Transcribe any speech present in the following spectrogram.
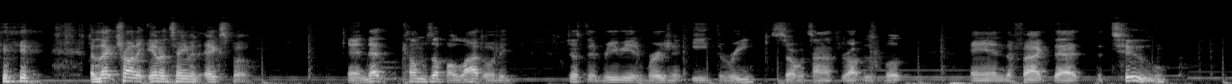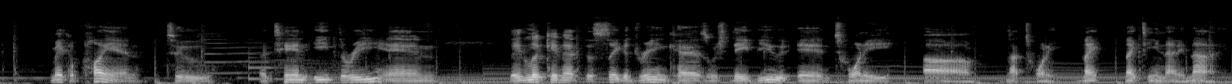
Electronic Entertainment Expo. And that comes up a lot, or they just the abbreviated version of E3 several times throughout this book. And the fact that the two make a plan to attend E3 and they looking at the Sega Dreamcast, which debuted in 20, um, not 20, 1999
